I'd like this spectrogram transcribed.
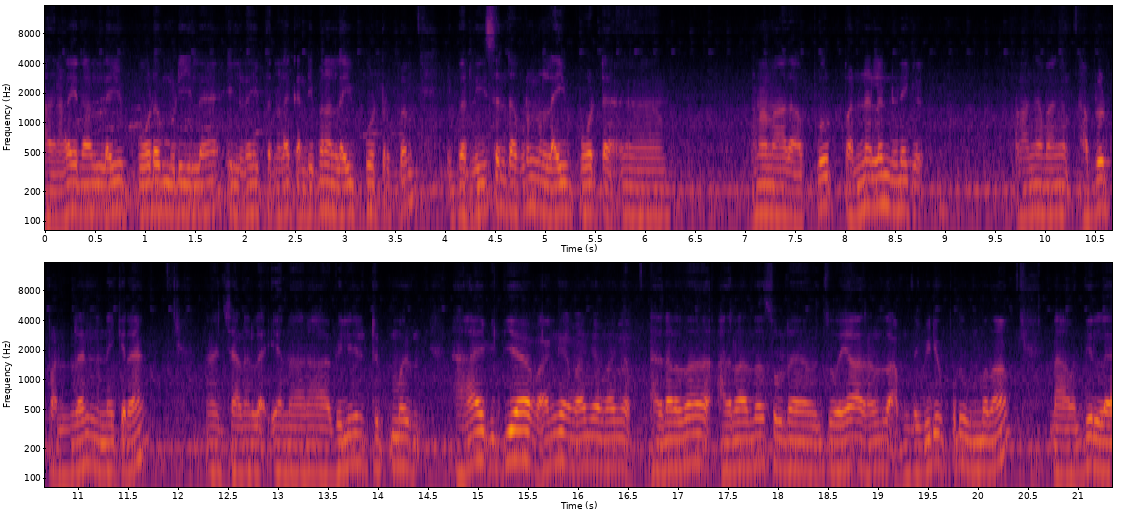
அதனால் என்னால் லைவ் போட முடியல. இல்லைனா இத்தனை நாளாக கண்டிப்பாக நான் லைவ் போட்டிருப்பேன். இப்போ ரீசெண்டாக கூட நான் லைவ் போட்டேன். ஆனால் நான் அதை அப்லோட் பண்ணலைன்னு நினைக்கிறேன். வாங்க வாங்க. அப்லோட் பண்ணலன்னு நினைக்கிறேன். சேனலில் ஏன்னா நான் வெளியில் ட்ரிப் மாதிரி ஹாய் வித்யா வாங்க வாங்க வாங்க. அதனால தான் அதனால தான் சொல்கிறேன் ஜோயா. அதனால தான் அந்த வீடியோ போட்டு உண்மை தான் நான் வந்து இல்லை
